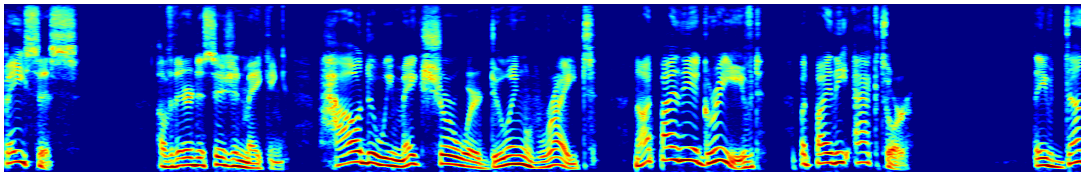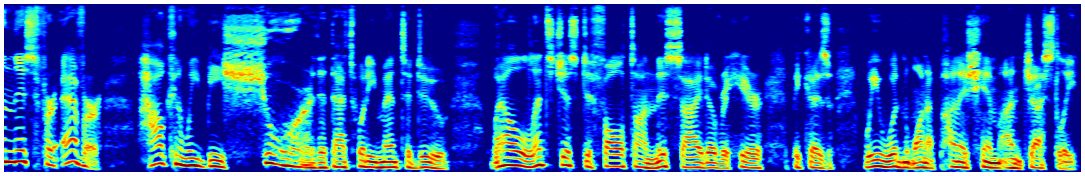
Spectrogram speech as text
basis of their decision making. How do we make sure we're doing right, not by the aggrieved, but by the actor? They've done this forever. How can we be sure that that's what he meant to do? Well, let's just default on this side over here because we wouldn't want to punish him unjustly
